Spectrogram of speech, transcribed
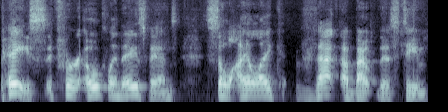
pace for Oakland A's fans. So I like that about this team.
